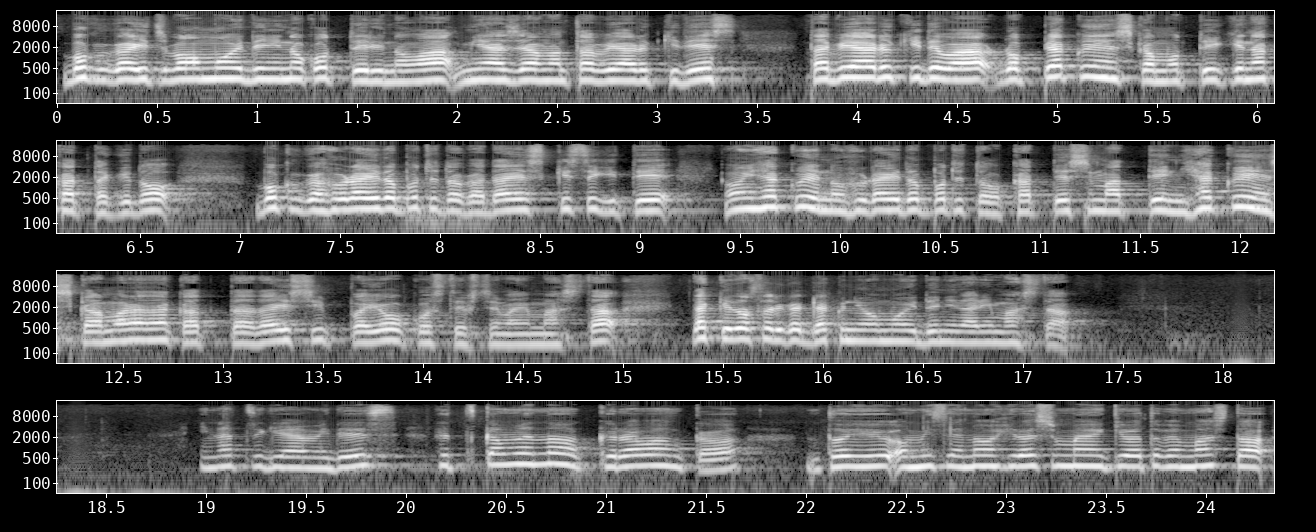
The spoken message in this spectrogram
僕が一番思い出に残っているのは宮島の旅歩きです。旅歩きでは600円しか持っていけなかったけど、僕がフライドポテトが大好きすぎて、400円のフライドポテトを買ってしまって200円しか余らなかった大失敗を起こしてしまいました。だけどそれが逆に思い出になりました。稲継亜美です2日目のクラワンカというお店の広島焼きを食べました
